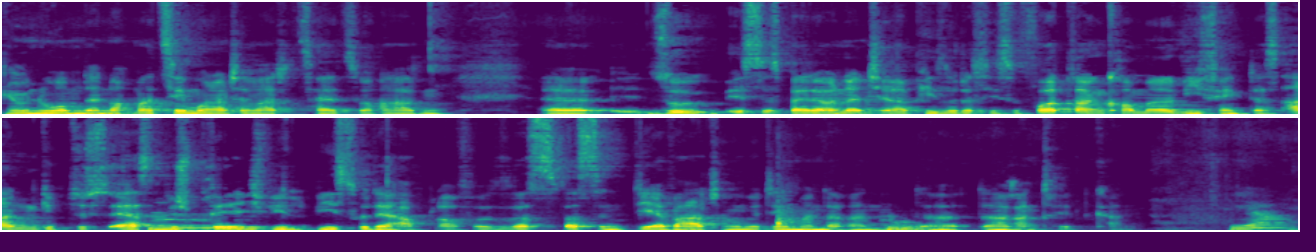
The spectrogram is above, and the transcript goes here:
nur um dann nochmal zehn Monate Wartezeit zu haben. Äh, so ist es bei der Online-Therapie so, dass ich sofort drankomme. Wie fängt das an? Gibt es Erstgespräch? Mhm. Wie, wie ist so der Ablauf? Also was, was sind die Erwartungen, mit denen man daran, da, daran treten kann? Ja,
